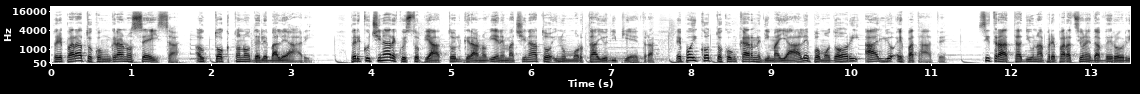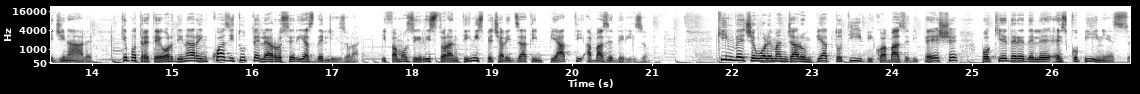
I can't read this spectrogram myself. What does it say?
preparato con grano seisa, autoctono delle Baleari. Per cucinare questo piatto il grano viene macinato in un mortaio di pietra e poi cotto con carne di maiale, pomodori, aglio e patate. Si tratta di una preparazione davvero originale che potrete ordinare in quasi tutte le arroserias dell'isola, i famosi ristorantini specializzati in piatti a base di riso. Chi invece vuole mangiare un piatto tipico a base di pesce può chiedere delle escopinies,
